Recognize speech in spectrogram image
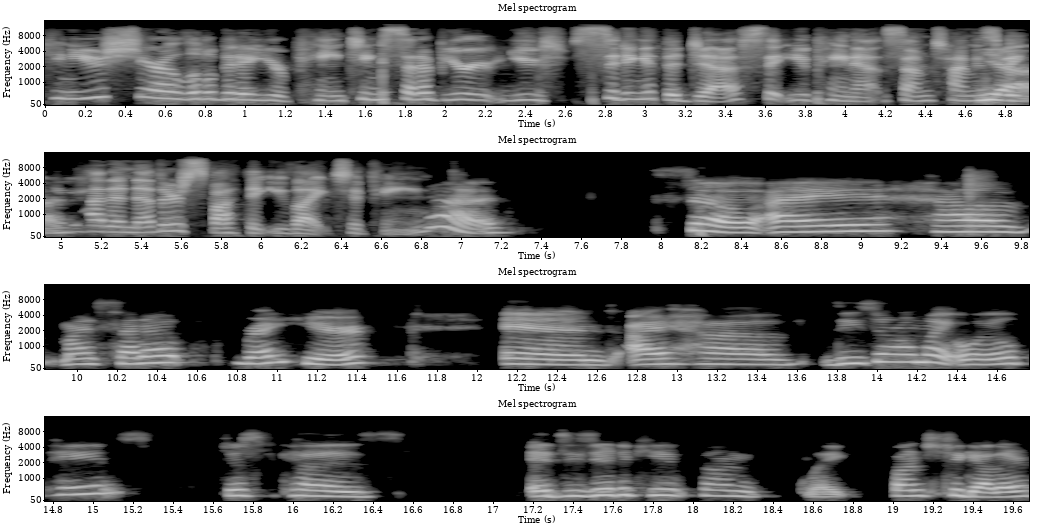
Can you share a little bit of your painting setup? You're you sitting at the desk that you paint at sometimes yeah. but you had another spot that you like to paint. Yeah. So i have my setup right here and i have these are all my oil paints just because it's easier to keep them like bunched together.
